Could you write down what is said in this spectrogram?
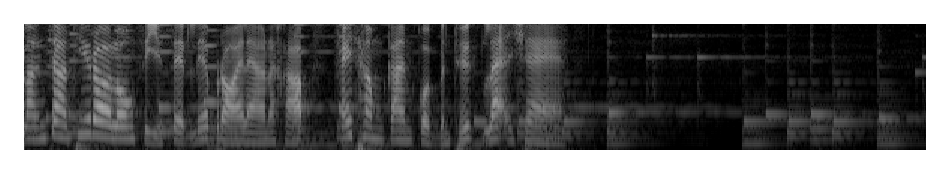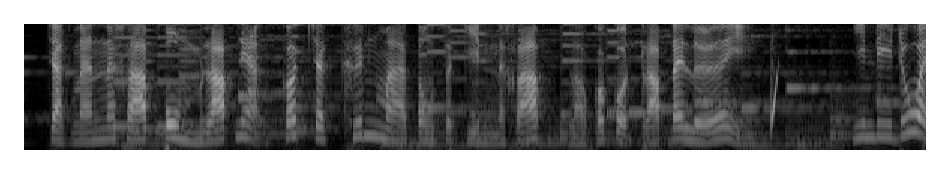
หลังจากที่เราลงสีเสร็จเรียบร้อยแล้วนะครับ ให้ทำการกดบันทึกและแชร์ จากนั้นนะครับ ปุ่มรับเนี่ยก็จะขึ้นมาตรงสกินนะครับ เราก็กดรับได้เลย ยินดีด้วย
